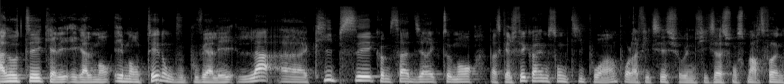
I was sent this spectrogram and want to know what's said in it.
À noter qu'elle est également aimantée, donc vous pouvez aller la euh, clipser comme ça directement, parce qu'elle fait quand même son petit poids hein, pour la fixer sur une fixation smartphone.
